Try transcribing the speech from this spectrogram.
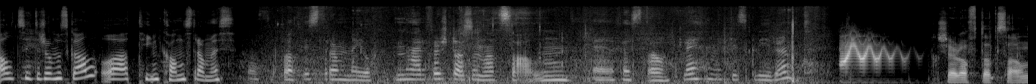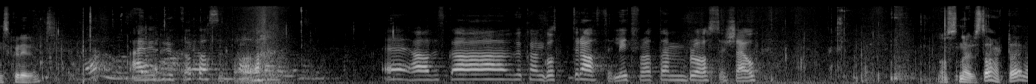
alt sitter som det skal, og at ting kan strammes. At vi strammer hjorten her først, da, sånn at salen er festa ordentlig, den ikke sklir rundt. Skjer det ofte at salen sklir rundt? Nei, vi bruker å passe på det. Eh, Ja, det, skal, det kan godt dra til litt for at de blåser seg opp. Nå snøres det hardt der.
